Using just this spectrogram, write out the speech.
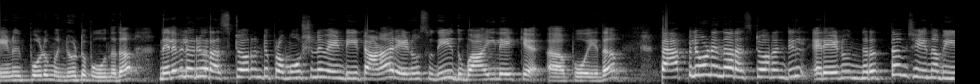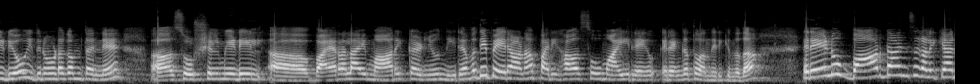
രേണു ഇപ്പോഴും മുന്നോട്ട് പോകുന്നത്. നിലവിൽ ഒരു റെസ്റ്റോറന്റ് പ്രൊമോഷന് വേണ്ടിയിട്ടാണ് രേണു സുധി ദുബായിലേക്ക് പോയത്. പാപ്പിലോൺ എന്ന റെസ്റ്റോറന്റിൽ രേണു നൃത്തം ചെയ്യുന്ന വീഡിയോ ഇതിനോടകം തന്നെ സോഷ്യൽ മീഡിയയിൽ വൈറലായി മാറിക്കഴിഞ്ഞു. നിരവധി പേരാണ് പരിഹാസവുമായി രംഗത്ത് വന്നിരിക്കുന്നത്. രേണു ബാർ ഡാൻസ് കളിക്കാൻ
